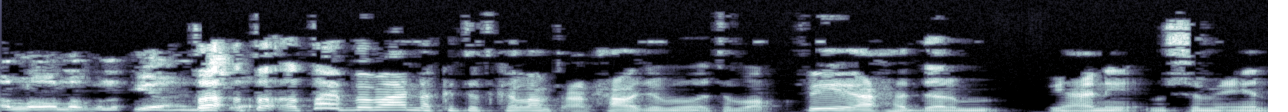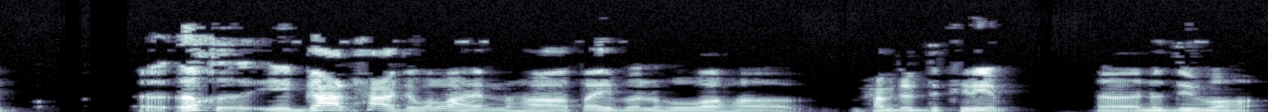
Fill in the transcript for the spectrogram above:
الله والله أقول لك إياها ط- أنسى. ط- طيب بما إنك أنت تكلمت عن حاجة معتبر في أحد الم- يعني المستمعين قال حاجة والله إنها طيبة اللي هو محمد عبد الكريم آه، نديموها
